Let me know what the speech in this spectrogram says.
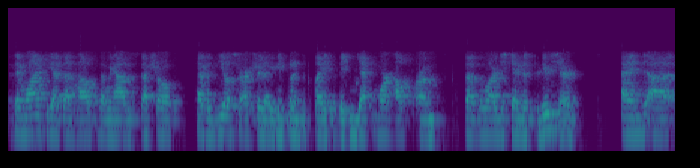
if they wanted to get that help, then we have a special type of deal structure that we can put into place that they can get more help from the, the largest cannabis producer. And uh,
